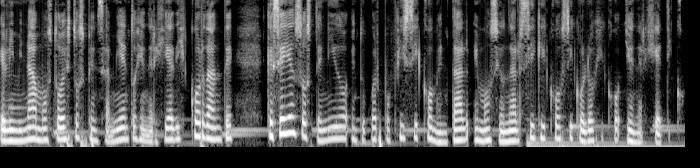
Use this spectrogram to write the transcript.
Eliminamos todos estos pensamientos y energía discordante que se hayan sostenido en tu cuerpo físico, mental, emocional, psíquico, psicológico y energético.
